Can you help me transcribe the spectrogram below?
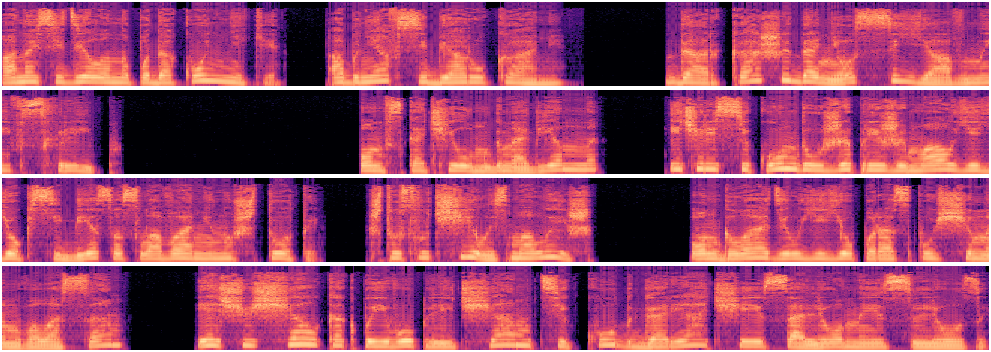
Она сидела на подоконнике, обняв себя руками. До Аркаши донесся явный всхлип. Он вскочил мгновенно и через секунду уже прижимал ее к себе со словами «Ну что ты? Что случилось, малыш?» Он гладил ее по распущенным волосам и ощущал, как по его плечам текут горячие соленые слезы.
